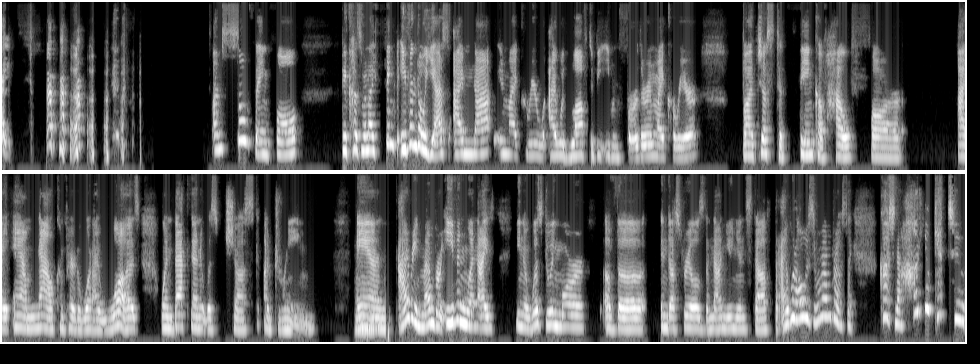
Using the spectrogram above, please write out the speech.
life. I'm so thankful because when I think, even though, yes, I'm not in my career, I would love to be even further in my career, but just to think of how far I am now compared to what I was when back then it was just a dream. Mm-hmm. And I remember even when I, you know, was doing more of the industrials, the non-union stuff. But I would always remember, I was like, gosh, now how do you get to,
